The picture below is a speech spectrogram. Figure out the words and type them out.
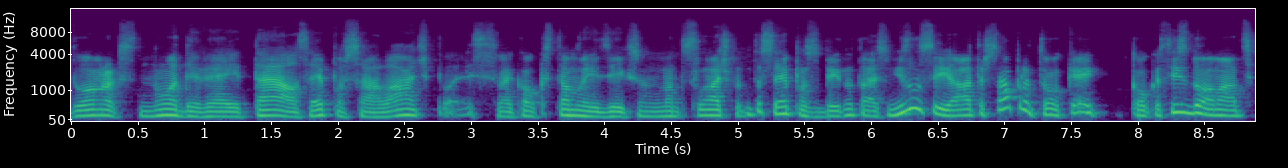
domāraksta nodevēja tēls eposā Lāčplēs vai kaut kas tam līdzīgs. Un man tas Lāčplēs, tas epos bija, nu tā es viņu izlasīju, ātri sapratu, ok, kaut kas izdomāts,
